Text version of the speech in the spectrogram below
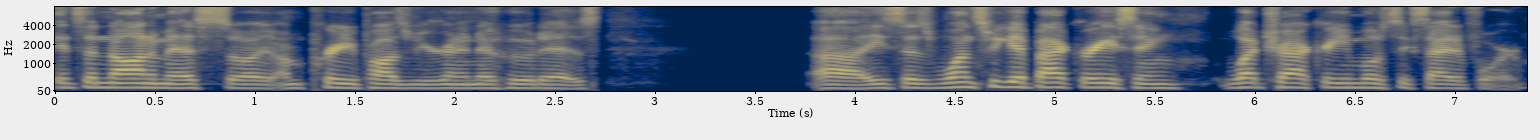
it's anonymous, so I'm pretty positive you're gonna know who it is. Uh, he says, once we get back racing, what track are you most excited for?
